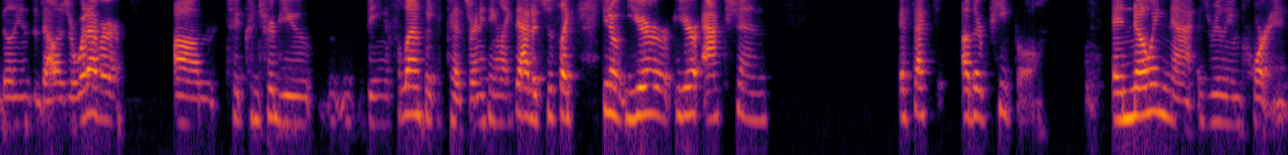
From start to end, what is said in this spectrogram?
billions of dollars or whatever um, to contribute being a philanthropist or anything like that. It's just like you know your your actions affect other people. And knowing that is really important.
